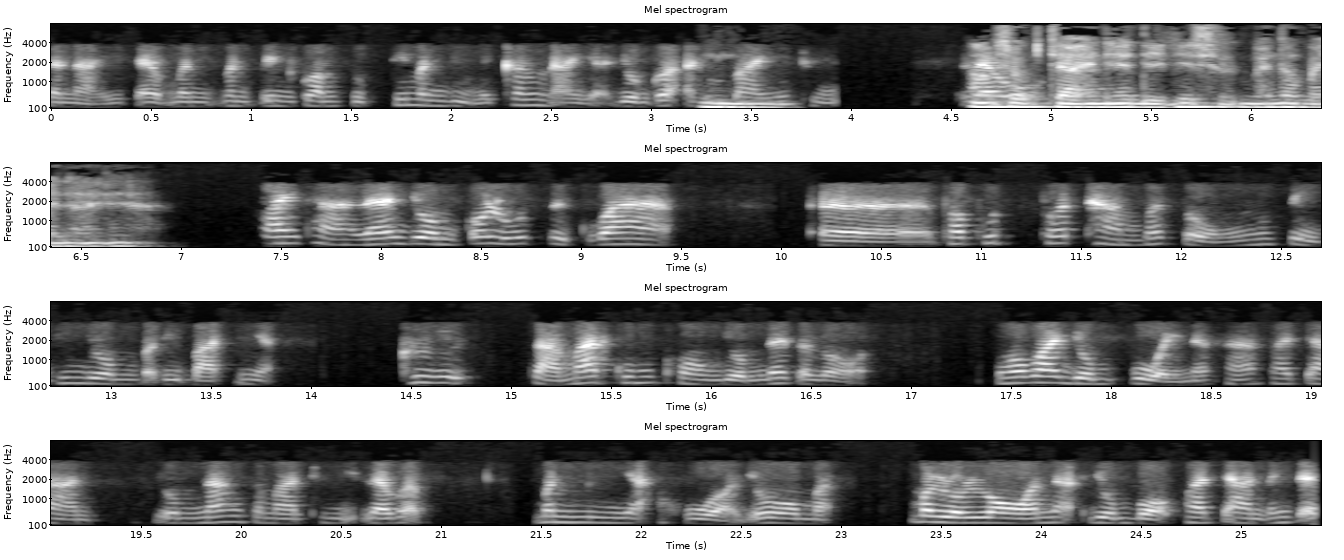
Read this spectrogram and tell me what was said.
แต่ไหน แต่มันมันเป็นความสุขที่มันอยู่ในข้างในอะโยมก็อธิบายไม่ถูกความสุขใจเนี่ยดีที่สุดไม่ต้องไปไหนใช่ค่ะ และโยมก็รู้สึกว่า เอ่อพระพุทธพระธรรมพระสงฆ์สิ่งที่โยมปฏิบัติเนี่ย คือสามารถคุ้มครองโยมได้ตลอด เพราะว่าโยมป่วยนะคะ พระอาจารย์โยมนั่งสมาธิแล้วแบบมันมีอะหัวโยมอะมันร้อนๆอะโยมบอกพระอาจารย์ตั้งแต่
